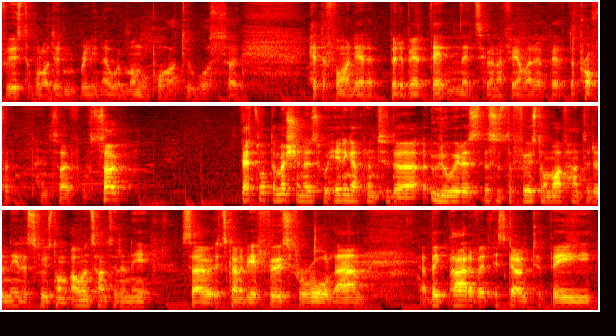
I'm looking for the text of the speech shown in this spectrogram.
first of all, I didn't really know where Maungapohatu was, so had to find out a bit about that, and that's when I found out about the profit and so forth. So that's what the mission is. We're heading up into the Ureweras. This is the first time I've hunted in there. This is the first time Owen's hunted in there. So it's going to be a first for all. Um, a big part of it is going to be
